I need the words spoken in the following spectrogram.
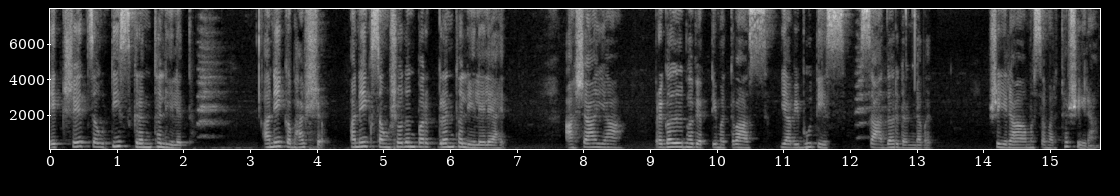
एकशे चौतीस ग्रंथ लिहिलेत. अनेक भाष्य. अनेक संशोधनपर ग्रंथ लिहिलेले आहेत. अशा या प्रगल्भ व्यक्तिमत्वास या विभूतीस सादर दंडवत. श्रीराम समर्थ श्रीराम.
